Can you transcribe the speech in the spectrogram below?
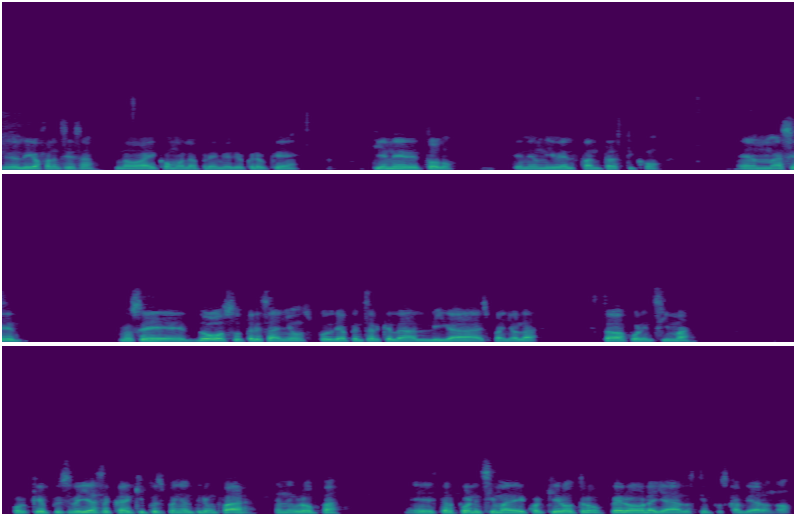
de la Liga Francesa, no hay como la Premier, yo creo que tiene de todo, tiene un nivel fantástico. Em, hace, no sé, dos o tres años podría pensar que la Liga Española estaba por encima, porque pues veías a cada equipo español triunfar en Europa, eh, estar por encima de cualquier otro, pero ahora ya los tiempos cambiaron, ¿no?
